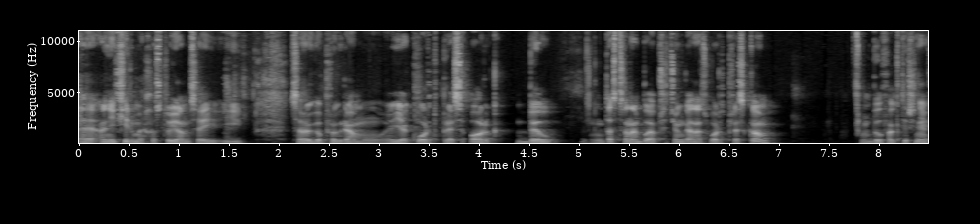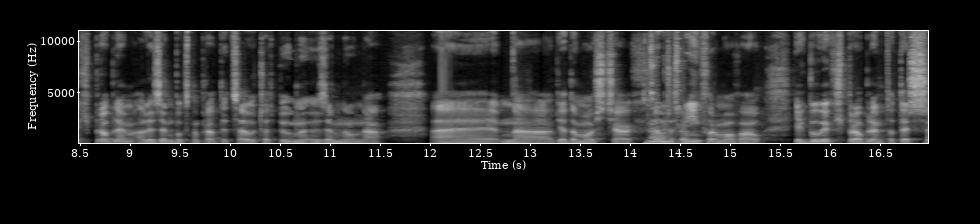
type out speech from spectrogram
e, a nie firmy hostującej i całego programu jak WordPress.org był, ta strona była przeciągana z WordPress.com był faktycznie jakiś problem, ale Zenbox naprawdę cały czas był ze mną na, e, na wiadomościach, no, cały czas mnie informował. Jak był jakiś problem, to też,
